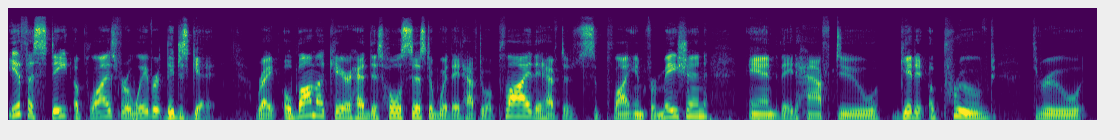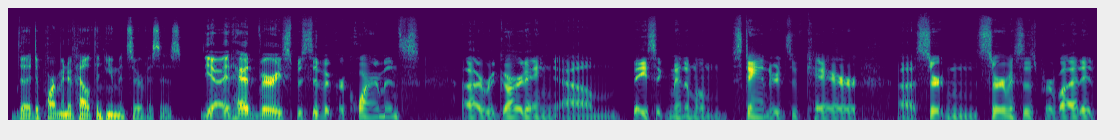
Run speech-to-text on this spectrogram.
if a state applies for a waiver, they just get it. Right? Obamacare had this whole system where they'd have to apply, they'd have to supply information, and they'd have to get it approved through the Department of Health and Human Services. Yeah, it had very specific requirements uh, regarding um, basic minimum standards of care, uh, certain services provided,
